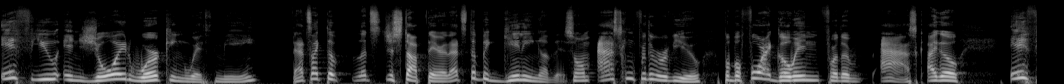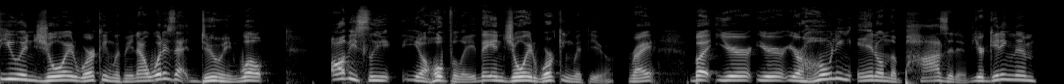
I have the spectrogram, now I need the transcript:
if you enjoyed working with me, that's like the, let's just stop there. That's the beginning of this. So I'm asking for the review, but before I go in for the ask, I go, if you enjoyed working with me. Now, what is that doing? Well, obviously you know hopefully they enjoyed working with you right but you're you're you're honing in on the positive you're getting them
